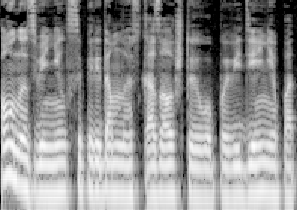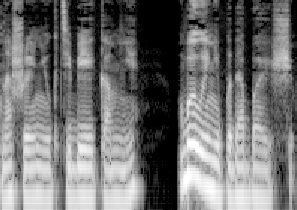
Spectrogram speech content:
Он извинился передо мной, сказал, что его поведение по отношению к тебе и ко мне было неподобающим.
